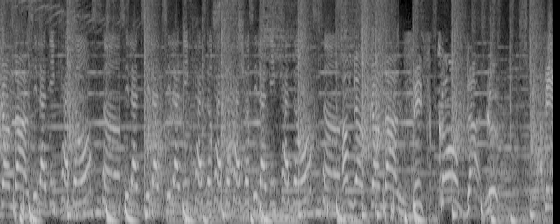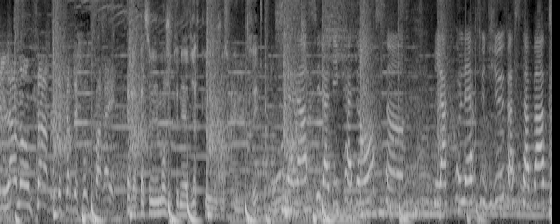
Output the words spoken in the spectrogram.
scandale. C'est la décadence. C'est la, c'est la, c'est la décadence. C'est la décadence. Ambiance scandale. C'est scandaleux C'est lamentable de faire des choses pareilles Alors personnellement, je tenais à dire que je suis outré. Oh là là, c'est la décadence. La colère de Dieu va s'abattre.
